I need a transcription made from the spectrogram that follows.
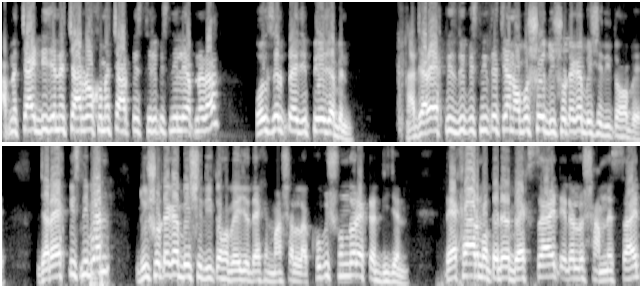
আপনার চার ডিজাইনের চার রকমের চার পিস থ্রি পিস নিলে আপনারা হোলসেল প্রাইজে পেয়ে যাবেন। আর যারা এক পিস দুই পিস নিতে চান, অবশ্যই দুইশো টাকা বেশি দিতে হবে। যারা এক পিস নিবেন, দুইশো টাকা বেশি দিতে হবে। এই যে দেখেন মার্শাল্লাহ খুবই সুন্দর একটা ডিজাইন দেখার মতো, এটার ব্যাক সাইড এটা হলো সামনের সাইড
